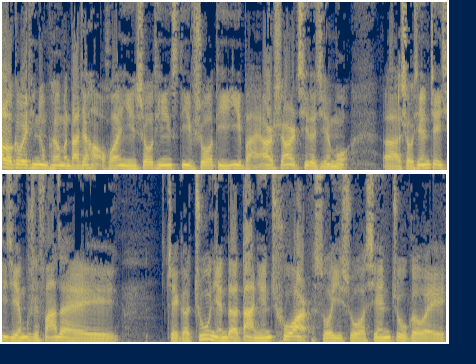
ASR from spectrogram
Hello，各位听众朋友们，大家好，欢迎收听 Steve 说第一百二十二期的节目。呃，首先这期节目是发在这个猪年的大年初二，所以说先祝各位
